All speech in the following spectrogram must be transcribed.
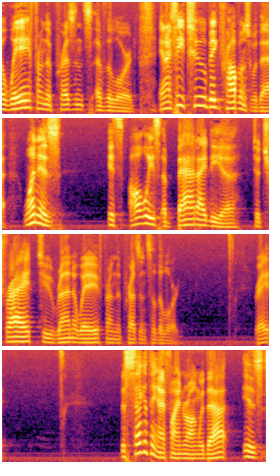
away from the presence of the Lord. And I see two big problems with that. One is it's always a bad idea to try to run away from the presence of the Lord. Right? The second thing I find wrong with that is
